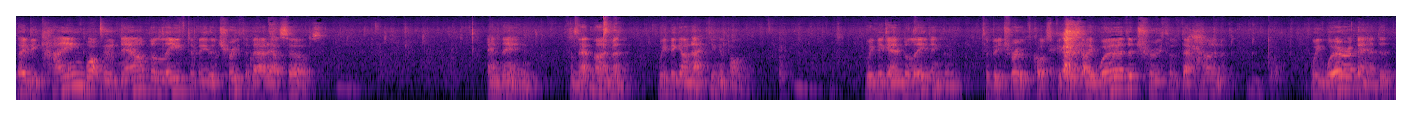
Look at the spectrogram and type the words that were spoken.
They became what we now believe to be the truth about ourselves. And then, from that moment, we began acting upon them. We began believing them to be true, of course, because they were the truth of that moment. We were abandoned,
